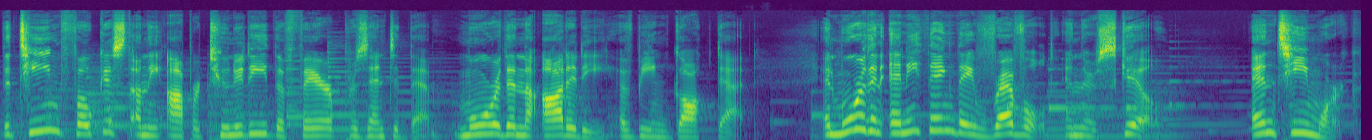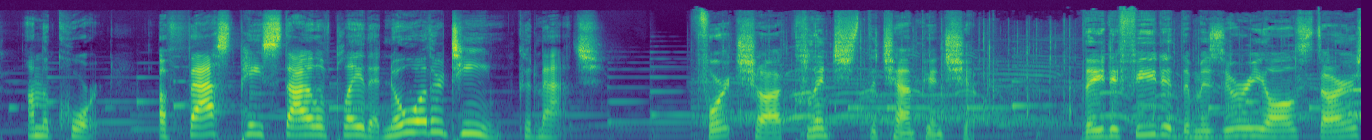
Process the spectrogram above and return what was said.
The team focused on the opportunity the fair presented them, more than the oddity of being gawked at. And more than anything, they reveled in their skill and teamwork on the court, a fast paced style of play that no other team could match. Fort Shaw clinched the championship. They defeated the Missouri All Stars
